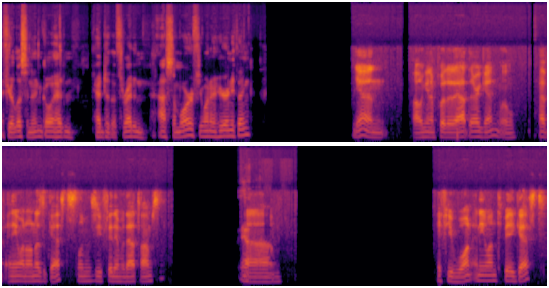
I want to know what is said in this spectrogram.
if you're listening, go ahead and head to the thread and ask some more if you want to hear anything. Yeah, and I'm gonna put it out there again. We'll have anyone on as a guest as long as you fit in with our time. Yeah. Um, if you want anyone to be a guest,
